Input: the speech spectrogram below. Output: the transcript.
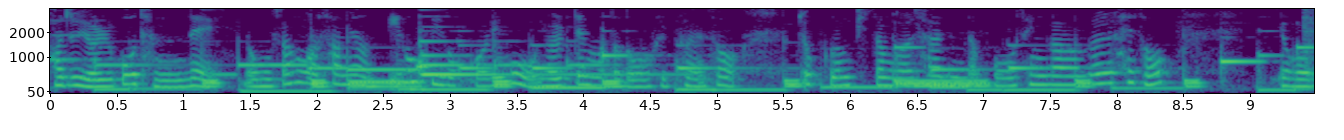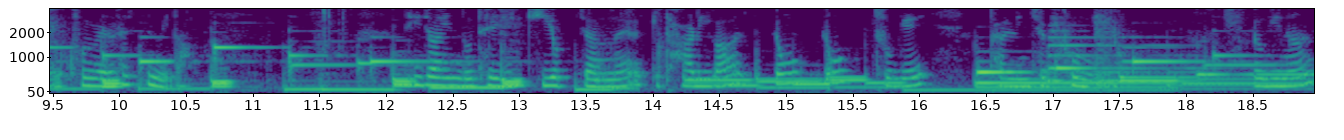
자주 열고 닫는데 너무 싼 걸 사면 삐걱삐걱거리고 열 때마다 너무 불편해서 조금 비싼 걸 사야 된다고 생각을 해서 이거를 구매를 했습니다. 디자인도 되게 귀엽지 않나요? 이렇게 다리가 뿅뿅 두 개 달린 제품이에요. 여기는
